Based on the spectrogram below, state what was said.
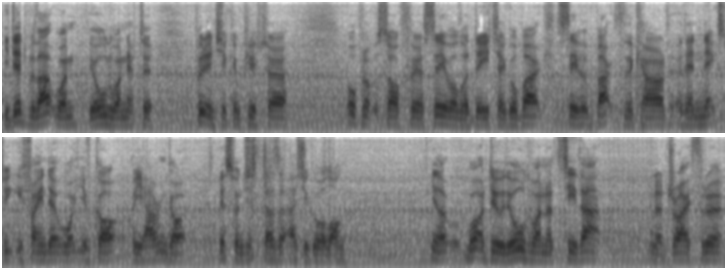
You did with that one, the old one, you have to put it into your computer, open up the software, save all the data, go back, save it back to the card, and then next week you find out what you've got or you haven't got. This one just does it as you go along. You know, what I'd do with the old one, I'd see that and I'd drive through it.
